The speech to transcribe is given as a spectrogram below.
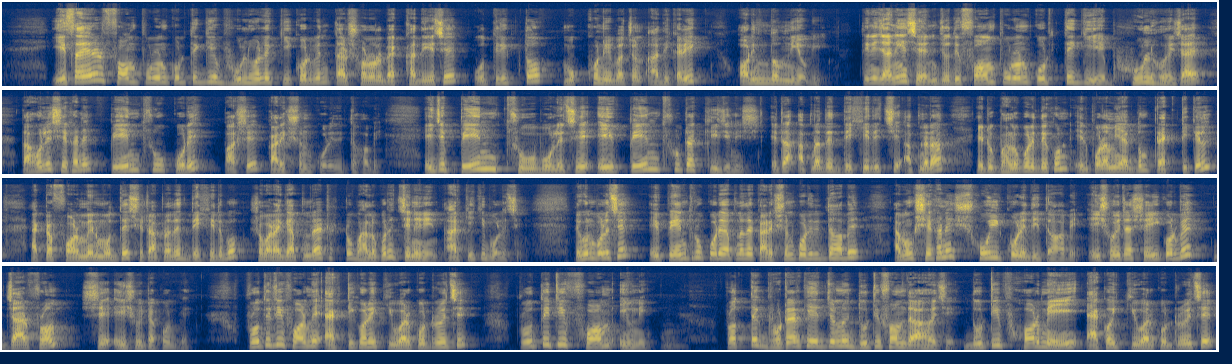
এসআইআর ফর্ম পূরণ করতে গিয়ে ভুল হলে কি করবেন? তার সরল ব্যাখ্যা দিয়েছে অতিরিক্ত মুখ্য নির্বাচন আধিকারিক অরিন্দম নিয়োগী। তিনি জানিয়েছেন, যদি ফর্ম পূরণ করতে গিয়ে ভুল হয়ে যায়, তাহলে সেখানে পেন থ্রু করে পাশে কারেকশন করে দিতে হবে। এই যে পেন থ্রু বলেছে, এই পেন থ্রুটা কী জিনিস? এটা আপনাদের দেখিয়ে দিচ্ছি। আপনারা এটুক ভালো করে দেখুন। এরপর আমি একদম প্র্যাকটিক্যাল একটা ফর্মের মধ্যে সেটা আপনাদের দেখিয়ে দেবো। সবার আগে আপনারা এটা একটু ভালো করে জেনে নিন। আর কি কি বলেছে? দেখুন, বলেছে এই পেন থ্রু করে আপনাদের কারেকশন করে দিতে হবে এবং সেখানে সই করে দিতে হবে। এই সইটা সেই করবে যার ফর্ম সে এই সইটা করবে। প্রতিটি ফর্মে একটি করে কিউআর কোড রয়েছে। প্রতিটি ফর্ম ইউনিক। প্রত্যেক ভোটারকে এর জন্য দুটি ফর্ম দেওয়া হয়েছে। দুটি ফর্মেই একই কিউআর কোড রয়েছে।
